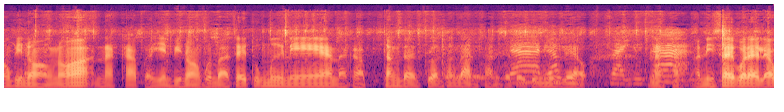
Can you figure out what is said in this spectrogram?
ของพี่น้องเนาะนะครับก็เห็นพี่น้องเพิ่นว่าใส่ถุงมือแน่นะครับทั้งด้านส่วนทั้งด้านขันก็ใส่ถุงมือแล้วใส่อยู่นะจ้าครับอันนี้ใส่บ่ได้แล้ว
